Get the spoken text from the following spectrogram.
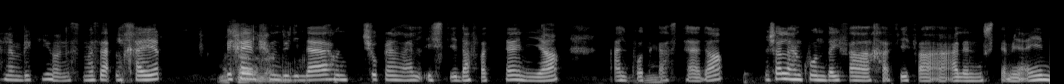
أهلا بك يونس. مساء الخير. بخير الحمد لله. وشكرا على الاستضافة الثانية على البودكاست هذا. إن شاء الله نكون ضيفة خفيفة على المستمعين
